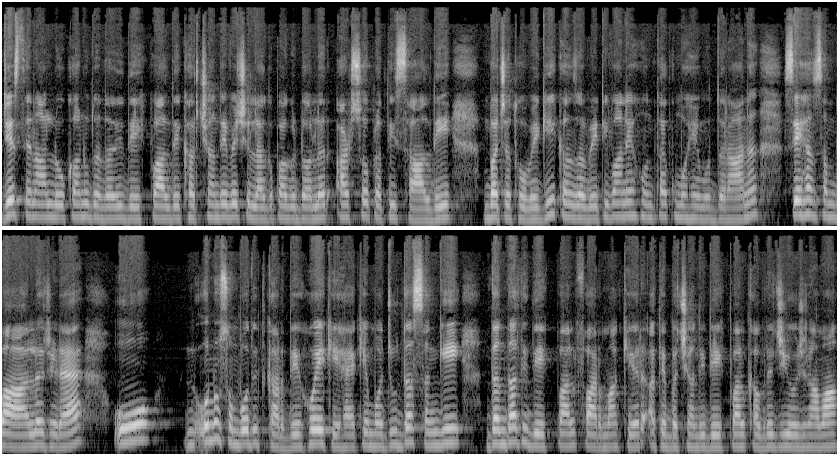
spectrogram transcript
ਜਿਸ ਦੇ ਨਾਲ ਲੋਕਾਂ ਨੂੰ ਦੰਦਾਂ ਦੀ ਦੇਖਭਾਲ ਦੇ ਖਰਚਾਂ ਦੇ ਵਿੱਚ ਲਗਭਗ ਡਾਲਰ 800 ਪ੍ਰਤੀ ਸਾਲ ਦੀ ਬਚਤ ਹੋਵੇਗੀ। ਕੰਜ਼ਰਵੇਟਿਵਾਂ ਨੇ ਹੁਣ ਤੱਕ ਮੁਹਿੰਮ ਦੌਰਾਨ ਸਿਹਤ ਸੰਭਾਲ ਜਿਹੜਾ ਉਹ ਉਹਨੂੰ ਸੰਬੋਧਿਤ ਕਰਦੇ ਹੋਏ ਕਿਹਾ ਕਿ ਮੌਜੂਦਾ ਸੰਗੀ ਦੰਦਾਂ ਦੀ ਦੇਖਭਾਲ, ਫਾਰਮਾ ਕੇਅਰ ਅਤੇ ਬੱਚਿਆਂ ਦੀ ਦੇਖਭਾਲ ਕਵਰੇਜ ਯੋਜਨਾਵਾਂ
